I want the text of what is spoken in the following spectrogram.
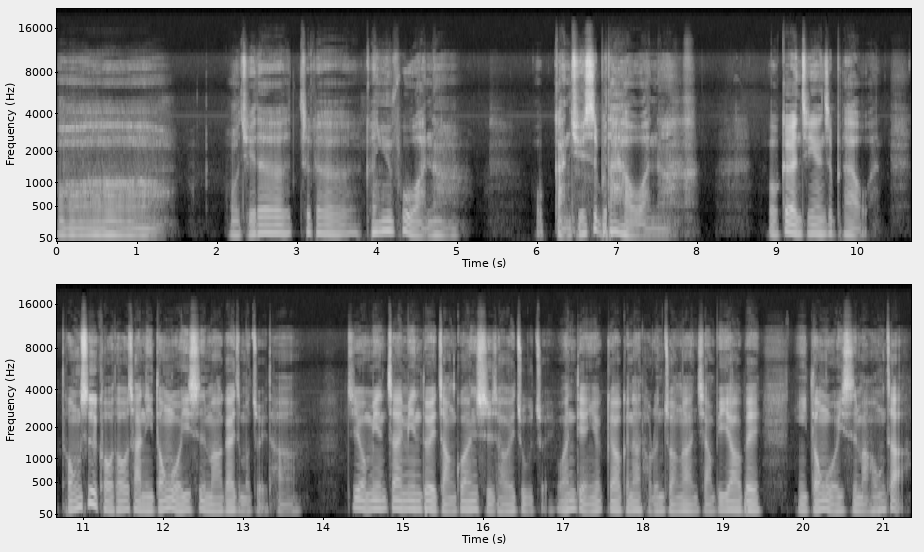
哦。我觉得这个跟孕妇玩啊，我感觉是不太好玩啊。我个人经验是不太好玩。同事口头禅，你懂我意思吗？该怎么嘴他？只有面在面对长官时才会住嘴，晚点又要跟他讨论专案，想必要被你懂我意思吗轰炸。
